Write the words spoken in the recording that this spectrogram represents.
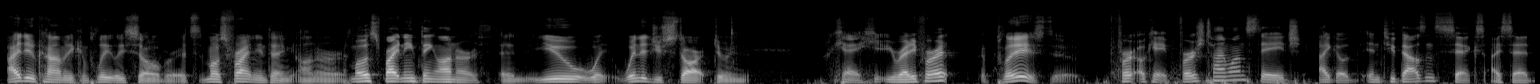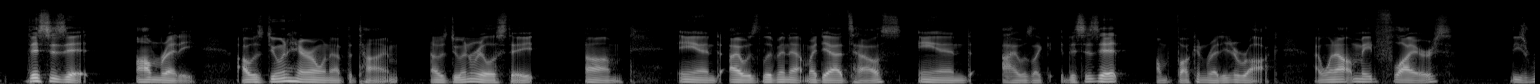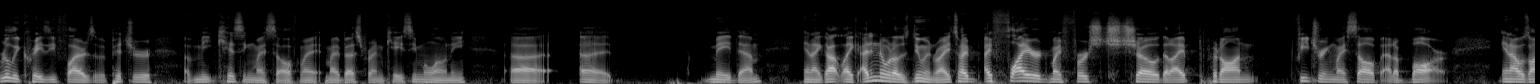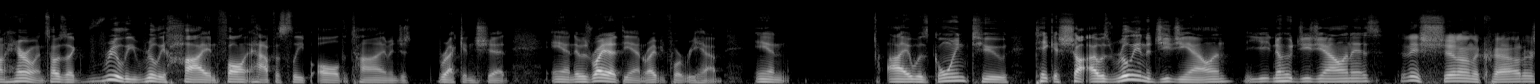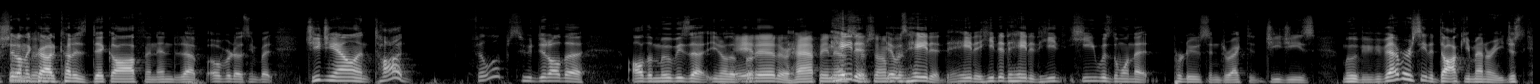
I do comedy completely sober. It's the most frightening thing on earth. Most frightening thing on earth. And you, when, when did you start doing? Okay, you ready for it? Please, dude. For okay, first time on stage, I go in 2006. I said, "This is it. I'm ready." I was doing heroin at the time. I was doing real estate, um, and I was living at my dad's house. And I was like, "This is it. I'm fucking ready to rock." I went out and made flyers, these really crazy flyers of a picture of me kissing myself. My my best friend Casey Maloney, uh, uh, made them and I got like I didn't know what I was doing, right? So I I flyered my first show that I put on featuring myself at a bar. And I was on heroin. So I was like really, really high and falling half asleep all the time and just wrecking shit. And it was right at the end, right before rehab. And I was going to take a shot. I was really into Gigi Allen. You know who Gigi Allen is? Didn't he shit on the crowd or shit on the crowd, cut his dick off, and ended up overdosing. But Gigi Allen, Todd Phillips, who did all the all the movies that you know the Hated or happiness hated. or something? It was hated. Hated. He did hated. He he was the one that produced and directed Gigi's movie. If you've ever seen a documentary, just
